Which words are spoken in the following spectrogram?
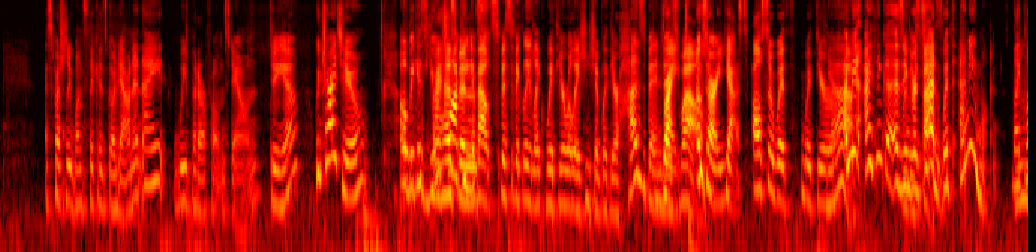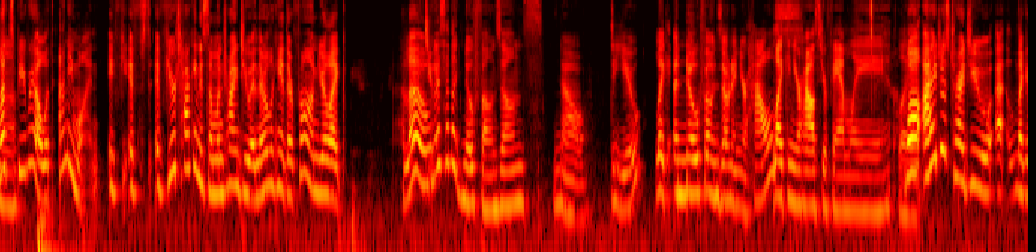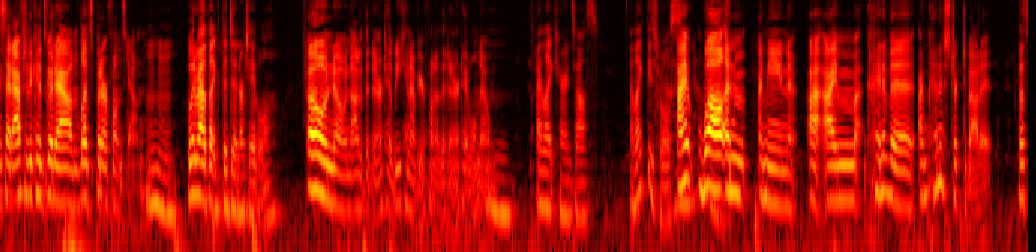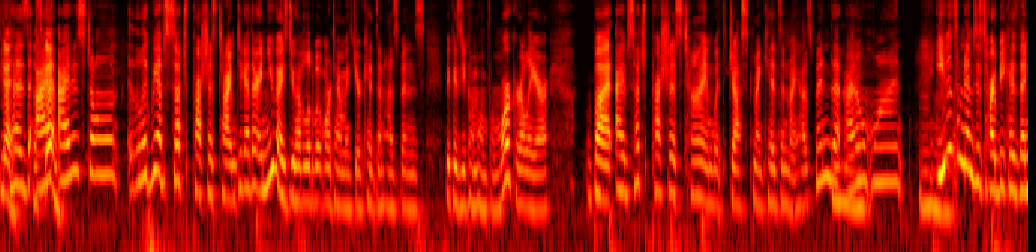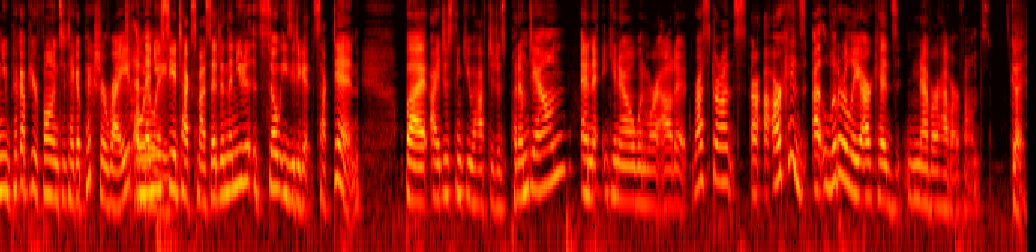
especially once the kids go down at night, we put our phones down. Do you? We try to. oh, because you're my talking husband's- about specifically like with your relationship with your husband right. as well. Oh, sorry. Yes. Also with with your. Yeah. I mean, I think as With your Ingrid said, with anyone. Like, let's mm-hmm. be real. With anyone, if if if you're talking to someone trying to, and they're looking at their phone, you're like, "Hello." Do you guys have like no phone zones? No. Do you? Like a no phone zone in your house? Like in your house, your family? Like, well, I just try to, uh, like I said, after the kids go down, let's put our phones down. hmm What about like the dinner table? Oh no, not at the dinner table. You can have your phone at the dinner table. No. Mm. I like Karen's house. I like these rules. I well, and I mean, I, I'm kind of a, I'm kind of strict about it That's good. because That's I, good. I just don't like. We have such precious time together, and you guys do have a little bit more time with your kids and husbands because you come home from work earlier. But I have such precious time with just my kids and my husband that I don't want. Mhm. Even sometimes it's hard because then you pick up your phone to take a picture, right? And then you see a text message, and then you it's so easy to get sucked in. But I just think you have to just put them down. And you know, when we're out at restaurants, our, our kids, uh, literally, our kids never have our phones. good.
